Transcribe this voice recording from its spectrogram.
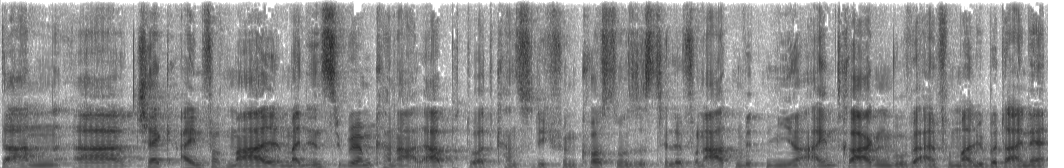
dann äh, check einfach mal meinen Instagram-Kanal ab. Dort kannst du dich für ein kostenloses Telefonat mit mir eintragen, wo wir einfach mal über deine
